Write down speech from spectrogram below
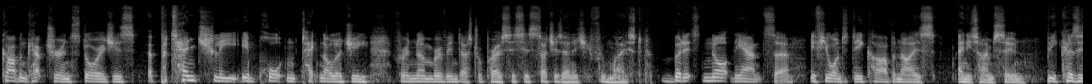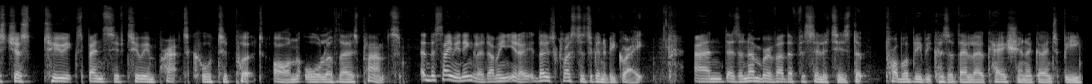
carbon capture and storage is a potentially important technology for a number of industrial processes such as energy from waste. But it's not the answer if you want to decarbonise anytime soon because it's just too expensive, too impractical to put on all of those plants. And the same in England. I mean, you know, those clusters are going to be great. And there's a number of other facilities that probably because of their location are going to be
